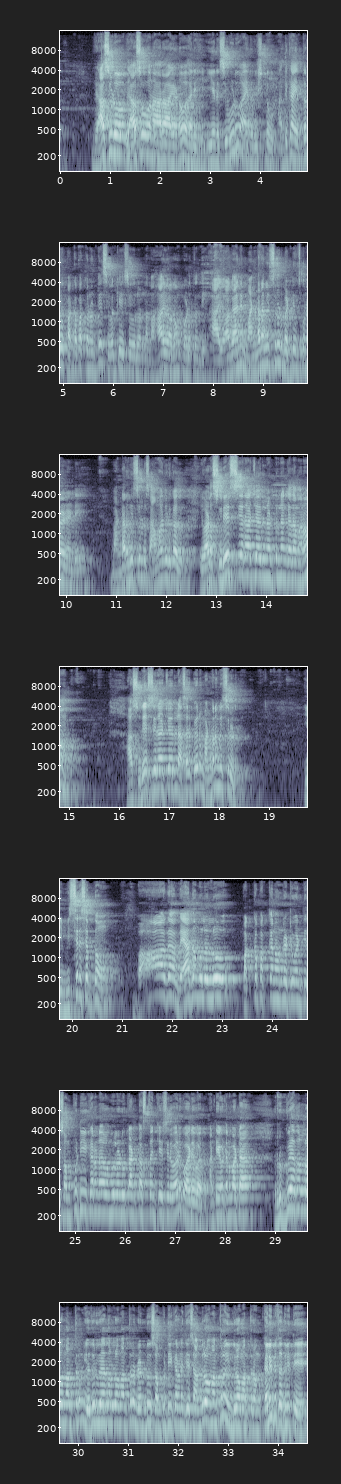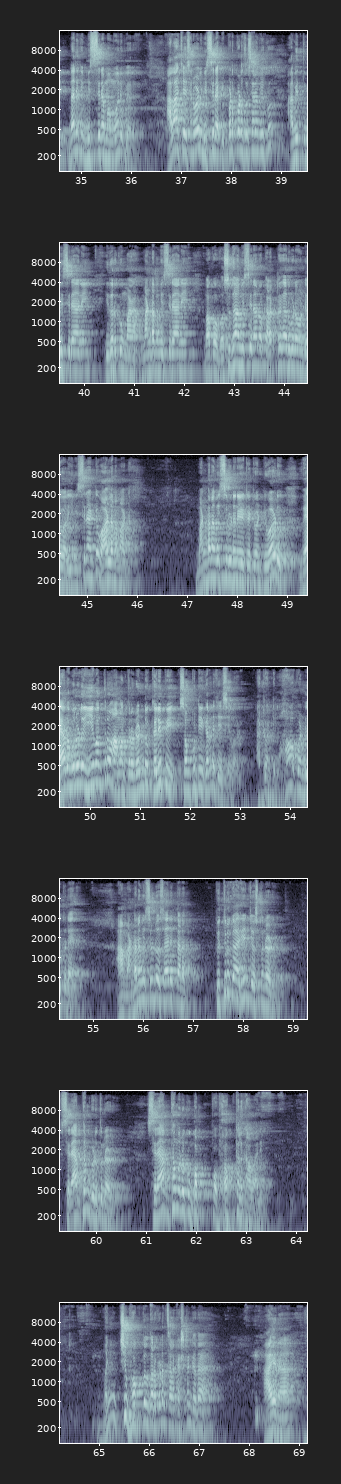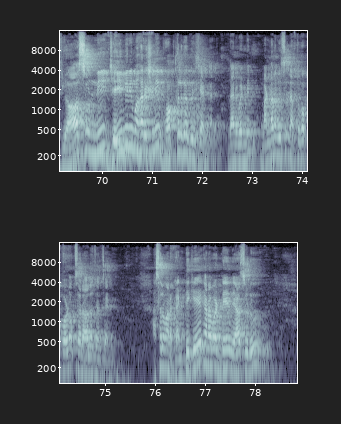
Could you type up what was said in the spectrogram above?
వ్యాసుడో వ్యాసో నారాయణో హరి ఈయన శివుడు ఆయన విష్ణువు. అందుకే ఇద్దరు ఇద్దరు పక్కపక్కనుంటే శివకేశవులు ఉన్న మహాయోగం పడుతుంది. ఆ యోగాన్ని మండన మిశ్రుడు పట్టించుకున్నాడండి. మండన మిశ్రుడు సామాన్యుడు కాదు. ఇవాళ సురేశ్వరాచార్యులు అంటున్నాం కదా మనం. ఆ సురేశ్వరాచార్యులు అసలు పేరు మండన మిశ్రుడు. ఈ మిశ్ర శబ్దం బాగా వేదములలో పక్క పక్కన ఉన్నటువంటి సంపుటీకరణములను కంఠస్థం చేసిన వారికి వాడేవారు. అంటే ఏమిటనమాట ఋగ్వేదంలో మంత్రం ఎదుర్వేదంలో మంత్రం రెండు సంపుటీకరణ చేసి అందులో మంత్రం ఇందులో మంత్రం కలిపి చదివితే దానికి మిశ్రమము అని పేరు. అలా చేసిన వాళ్ళు మిశ్ర ఇప్పటికి కూడా చూసారా మీకు? అమిత్ మిశ్ర అని ఇదివరకు మ మండన మిశ్ర అని మాకు వసుధా మిశ్ర అని ఒక కలెక్టర్ గారు కూడా ఉండేవారు. ఈ మిశ్ర అంటే వాళ్ళనమాట. మండన మిశ్రుడు అనేటటువంటి వాడు వేదములలో ఈ మంత్రం ఆ మంత్రం రెండు కలిపి సంపుటీకరణ చేసేవాడు. అటువంటి మహాపండితుడు ఆయన. ఆ మండన విశ్రుడు ఒకసారి తన పితృకార్యం చేస్తున్నాడు శ్రాద్ధం పెడుతున్నాడు. శ్రాద్ధమునకు గొప్ప భోక్తలు కావాలి. మంచి భోక్తలు దొరకడం చాలా కష్టం కదా. ఆయన వ్యాసుణ్ణి జైమిని మహర్షిని భోక్తలుగా పిలిచాట దాన్ని బట్టి మండన విశ్రుడు ఎంత గొప్పవాడో ఒకసారి ఆలోచించండి. అసలు మన కంటికే కనబడ్డే వ్యాసుడు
